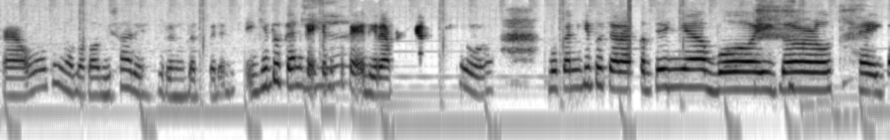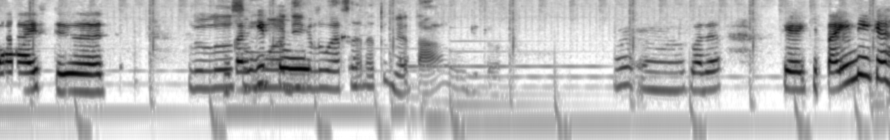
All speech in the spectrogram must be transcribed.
kayak lo tuh nggak bakal bisa deh turun berat badan kayak gitu kan kayak kita Iya. tuh kayak diremehkan gitu bukan gitu cara kerjanya boy girls hey guys dude lulus Bukan semua gitu. di luar sana tuh nggak tahu gitu Mm-mm, pada kayak kita ini kan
